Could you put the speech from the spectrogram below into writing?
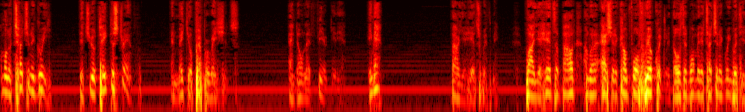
I'm going to touch and agree that you'll take the strength and make your preparations and don't let fear get in. Amen. Bow your heads with me. While your heads bowed, I'm going to ask you to come forth real quickly. Those that want me to touch and agree with you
